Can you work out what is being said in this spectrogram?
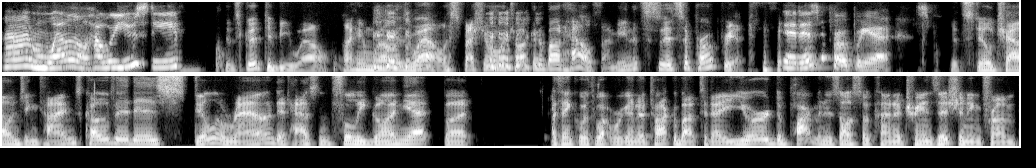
I'm well. How are you, Steve? It's good to be well. I am well as well, especially when we're talking about health. I mean, it's it's appropriate. it is appropriate. It's still challenging times. COVID is still around. It hasn't fully gone yet, but I think with what we're going to talk about today, your department is also kind of transitioning from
